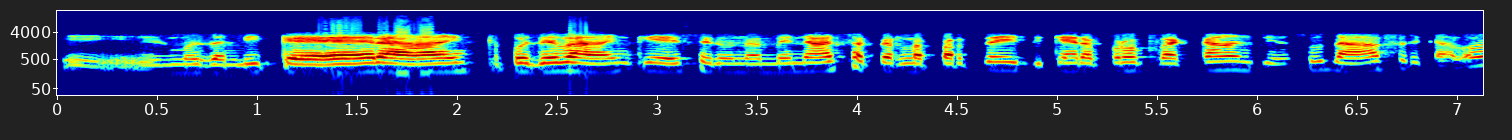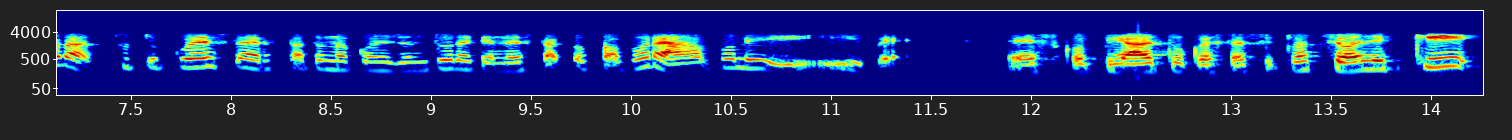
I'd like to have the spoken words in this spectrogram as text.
il Mozambico anche, poteva anche essere una minaccia per l'apartheid che era proprio accanto in Sudafrica. Allora tutto questo era stata una congiuntura che non è stata favorevole e, beh, è scoppiata questa situazione che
